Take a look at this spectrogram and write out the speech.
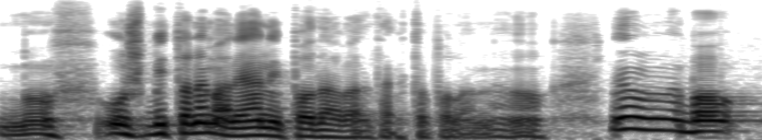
no, už by to nemali ani podávať takto podľa mňa. No. No, lebo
